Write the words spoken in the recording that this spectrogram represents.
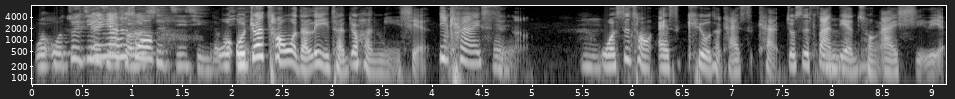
我我最近应该是说激情的我我觉得从我的历程就很明显，一开始嗯呢，嗯我是从 S Cute 开始看，就是饭店嗯纯爱系列，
